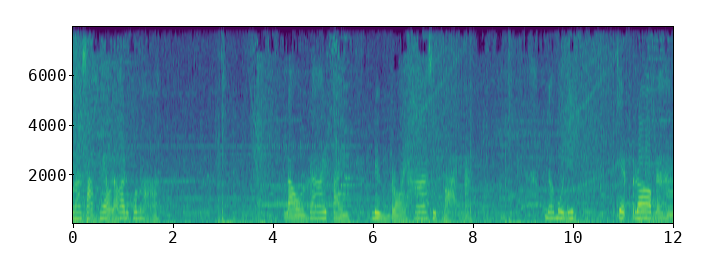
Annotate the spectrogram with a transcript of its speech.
มาสามแถวแล้วค่ะทุกคนค่ะ เราได้ไป 150 บาทนะ แล้วหมุนอีก 7 รอบนะคะ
